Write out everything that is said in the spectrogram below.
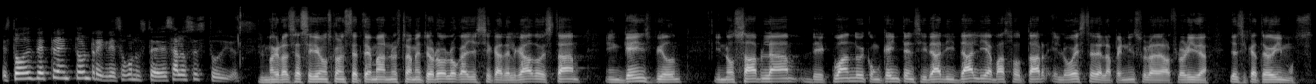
Esto desde Trenton, regreso con ustedes a los estudios. Muchas gracias, seguimos con este tema. Nuestra meteoróloga Jessica Delgado está en Gainesville y nos habla de cuándo y con qué intensidad Idalia va a azotar el oeste de la península de la Florida. Jessica, te oímos.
